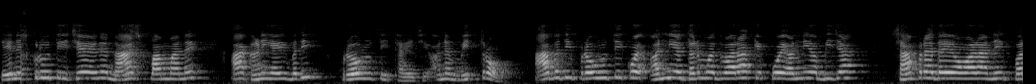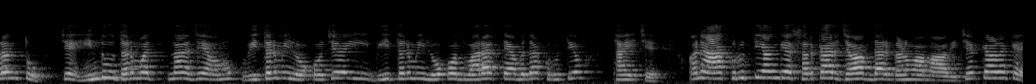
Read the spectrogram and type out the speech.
તેની સંસ્કૃતિ છે એને નાશ પામવાને આ ઘણી એવી બધી પ્રવૃત્તિ થાય છે. અને મિત્રો, આ બધી પ્રવૃત્તિ કોઈ અન્ય ધર્મ દ્વારા કે કોઈ અન્ય બીજા સાંપ્રદાયોવાળા નહીં, પરંતુ જે હિન્દુ ધર્મના જે અમુક વિધર્મી લોકો છે, એ વિધર્મી લોકો દ્વારા તે આ બધા કૃત્યો થાય છે. અને આ કૃત્ય અંગે સરકાર જવાબદાર ગણવામાં આવી છે. કારણ કે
